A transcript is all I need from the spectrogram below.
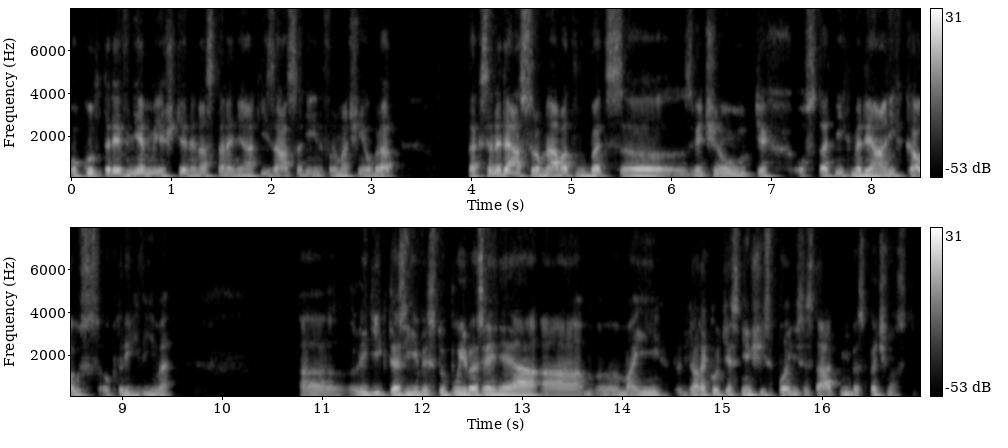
pokud tedy v něm ještě nenastane nějaký zásadní informační obrat, tak se nedá srovnávat vůbec eh, s většinou těch ostatních mediálních kaus, o kterých víme. Lidí, kteří vystupují veřejně a, a eh, mají daleko těsnější spojení se státní bezpečností.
